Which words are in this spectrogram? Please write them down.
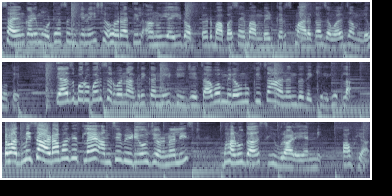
सायंकाळी मोठ्या संख्येने शहरातील अनुयायी डॉक्टर बाबासाहेब आंबेडकर स्मारकाजवळ जमले होते. त्याचबरोबर सर्व नागरिकांनी डीजेचा व मिरवणुकीचा आनंद देखील घेतला. बातमीचा आढावा घेतलाय आमचे व्हिडिओ जर्नलिस्ट भानुदास हिवराळे यांनी. पाहुयात.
